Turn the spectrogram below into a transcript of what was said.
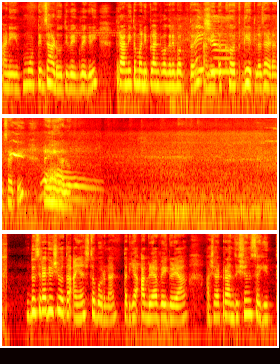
आणि मोठीच झाडं होती वेगवेगळी. तर आम्ही तर मनी प्लांट वगैरे बघतोय. आम्ही इथं खत घेतलं झाडांसाठी आणि निघालो. दुसऱ्या दिवशी होतं आयांशचं बोरनान तर या आगळ्या वेगळ्या अशा ट्रान्झिशन सहित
